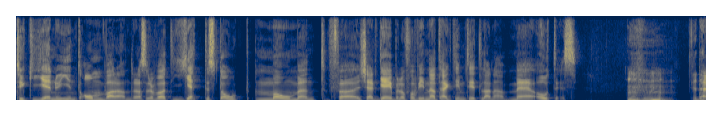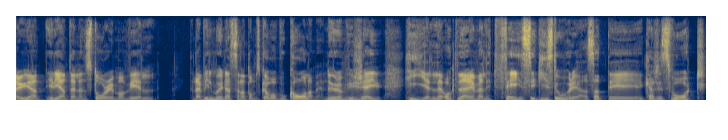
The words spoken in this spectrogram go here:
tycker genuint om varandra. Så det var ett jättestort moment för Chad Gable att få vinna tag team-titlarna med Otis. Mhm. Det där är ju är egentligen en story man vill... Det där vill man ju nästan att de ska vara vokala med. Nu är de i och för sig heel och det där är en väldigt facig historia, så att det är kanske svårt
